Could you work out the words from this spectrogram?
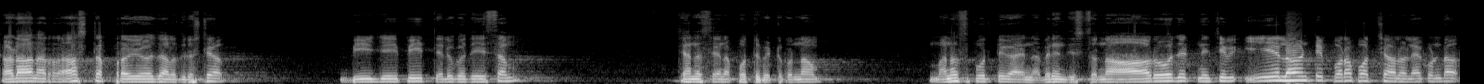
కడాన రాష్ట్ర ప్రయోజనాల దృష్ట్యా బీజేపీ తెలుగుదేశం జనసేన పొత్తు పెట్టుకున్నాం. మనస్ఫూర్తిగా ఆయన అభినందిస్తున్నా. ఆ రోజటి నుంచి ఎలాంటి పొరపక్షాలు లేకుండా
